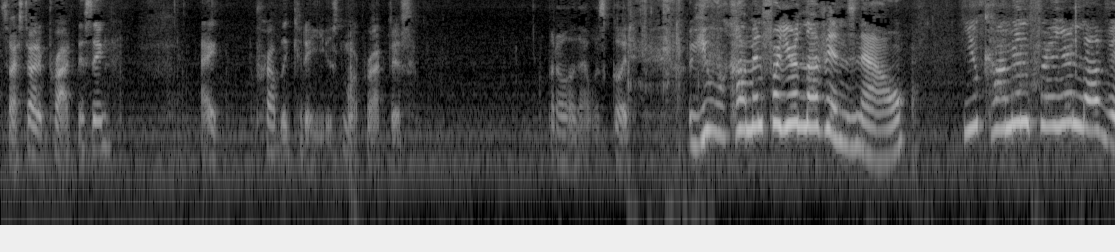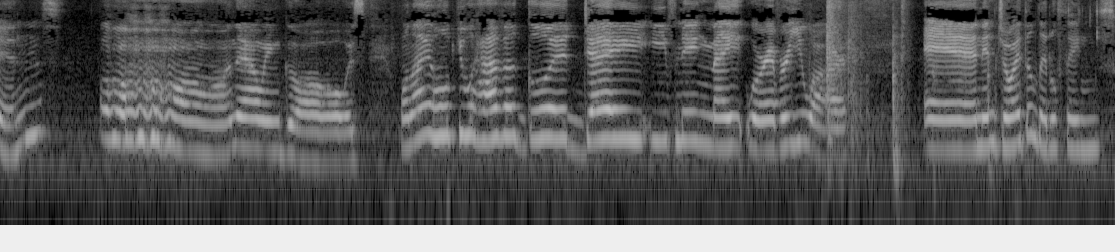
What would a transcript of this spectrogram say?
So I started practicing. I probably could have used more practice. But oh, that was good. You were coming for your lovin's now. You coming for your lovin's? Oh, now it goes. Well, I hope you have a good day, evening, night, wherever you are. And enjoy the little things.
